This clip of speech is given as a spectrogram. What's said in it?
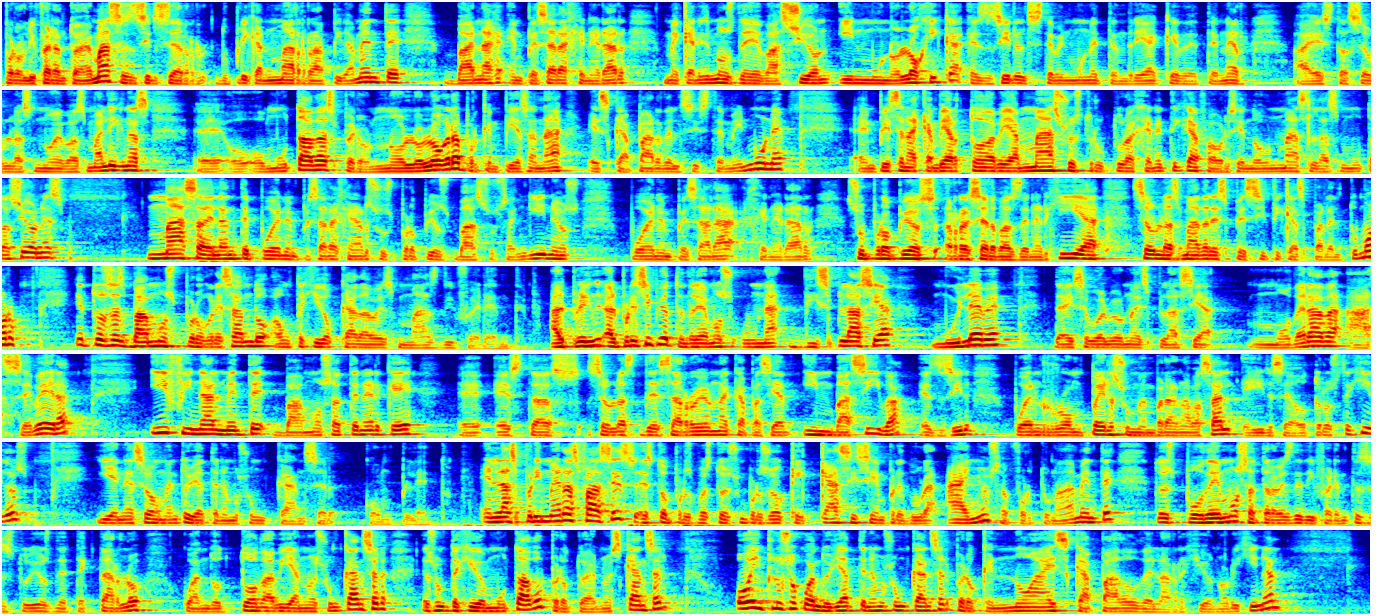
proliferan todavía más, es decir, se duplican más rápidamente, van a empezar a generar mecanismos de evasión inmunológica, es decir, el sistema inmune tendría que detener a estas células nuevas malignas eh, o, o, mutadas, pero no lo logra porque empiezan a escapar del sistema inmune, empiezan a cambiar todavía más su estructura genética, favoreciendo aún más las mutaciones. Más adelante pueden empezar a generar sus propios vasos sanguíneos, pueden empezar a generar sus propias reservas de energía, células madre específicas para el tumor, entonces vamos progresando a un tejido cada vez más diferente. Al principio tendríamos una displasia muy leve, de ahí se vuelve una displasia moderada a severa, y finalmente vamos a tener que eh, estas células desarrollan una capacidad invasiva, es decir, pueden romper su membrana basal e irse a otros tejidos y en ese momento ya tenemos un cáncer completo. En las primeras fases, esto por supuesto es un proceso que casi siempre dura años, afortunadamente, entonces podemos a través de diferentes estudios detectarlo cuando todavía no es un cáncer, es un tejido mutado, pero todavía no es cáncer, o incluso cuando ya tenemos un cáncer, pero que no ha escapado de la región original.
